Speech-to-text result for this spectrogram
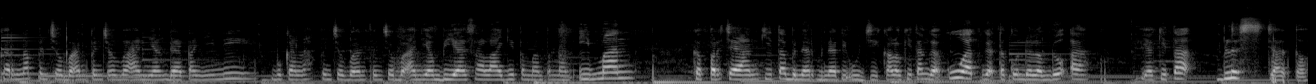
Karena pencobaan-pencobaan yang datang ini bukanlah pencobaan-pencobaan yang biasa lagi teman-teman. Iman kepercayaan kita benar-benar diuji. Kalau kita nggak kuat nggak tekun dalam doa ya kita bless jatuh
